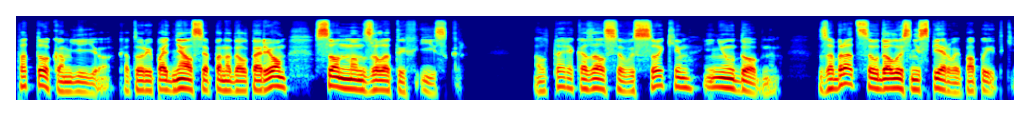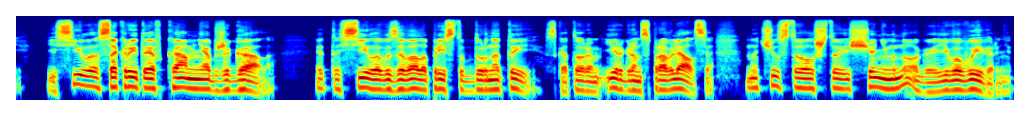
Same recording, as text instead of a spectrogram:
потоком ее, который поднялся понад алтарем сонмом золотых искр. Алтарь оказался высоким и неудобным. Забраться удалось не с первой попытки, и сила, сокрытая в камне, обжигала. Эта сила вызывала приступ дурноты, с которым Ирграм справлялся, но чувствовал, что еще немного его вывернет.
